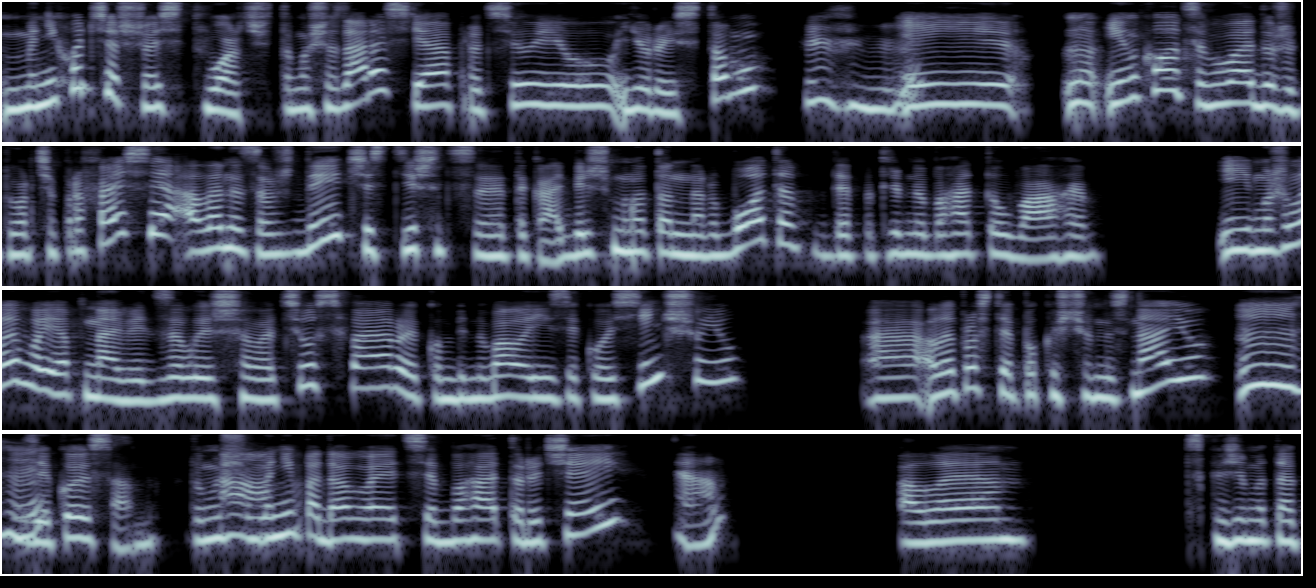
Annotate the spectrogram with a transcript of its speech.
Мені хочеться щось творче, тому що зараз я працюю юристом, і ну, інколи це буває дуже творча професія, але не завжди. Частіше це така більш монотонна робота, де потрібно багато уваги. І, можливо, я б навіть залишила цю сферу і комбінувала її з якоюсь іншою. Е, Але просто я поки що не знаю, з якою саме. Тому що мені подобається багато речей, але, скажімо так,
